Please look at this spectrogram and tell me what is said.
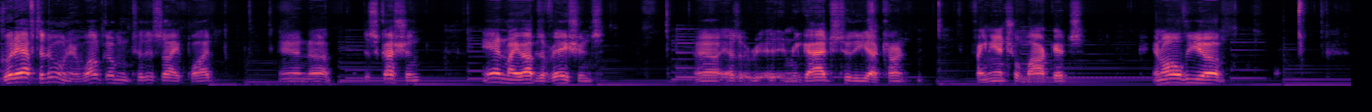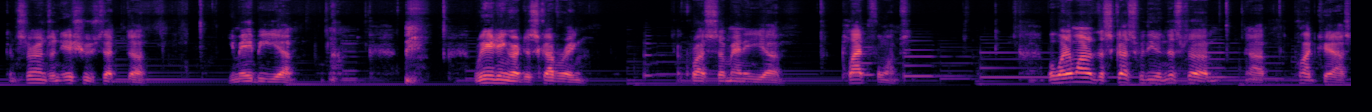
Good afternoon, and welcome to this iPod and uh, discussion and my observations uh, as in regards to the uh, current financial markets and all the uh, concerns and issues that uh, you may be uh, reading or discovering across so many platforms. But what I want to discuss with you in this podcast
